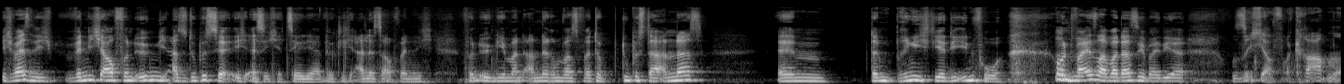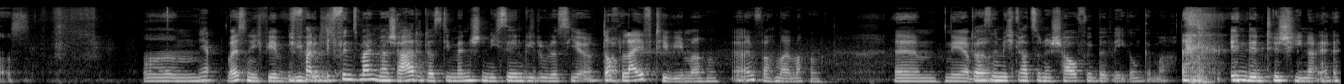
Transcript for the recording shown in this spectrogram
ich weiß nicht, wenn ich auch von irgendwie, also du bist ja, ich, also ich erzähle ja wirklich alles, auch wenn ich von irgendjemand anderem was, du bist da anders, ähm, dann bringe ich dir die Info und weiß aber, dass sie bei dir sicher vergraben ist. Ähm, Ja. Weiß nicht, wie, wie Ich, fand- ich finde es manchmal schade, dass die Menschen nicht sehen, wie du das hier. doch Live-TV machen. Einfach mal machen. Ähm, nee, Du hast nämlich gerade so eine Schaufelbewegung gemacht. In den Tisch hinein.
